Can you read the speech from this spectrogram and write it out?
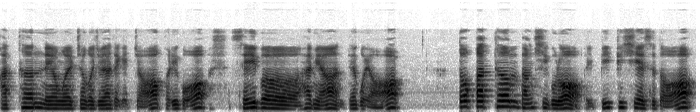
같은 내용을 적어줘야 되겠죠. 그리고 세이브 하면 되고요. 똑같은 방식으로 BPC에서도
